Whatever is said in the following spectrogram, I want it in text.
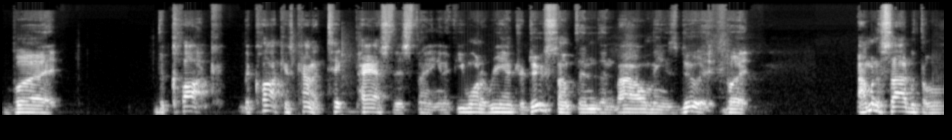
but the clock the clock has kind of ticked past this thing, and if you want to reintroduce something, then by all means do it. But I'm going to side with the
